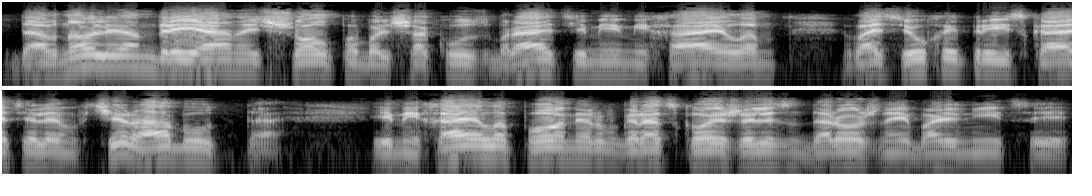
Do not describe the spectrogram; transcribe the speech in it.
Давно ли Андреяныч шел по Большаку с братьями Михайлом, Васюхой-приискателем? Вчера будто. И Михайло помер в городской железнодорожной больнице,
